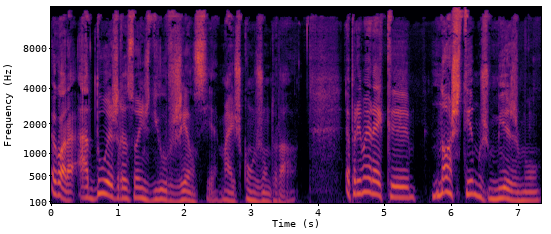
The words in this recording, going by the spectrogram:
Agora, há duas razões de urgência mais conjuntural. A primeira é que nós temos mesmo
